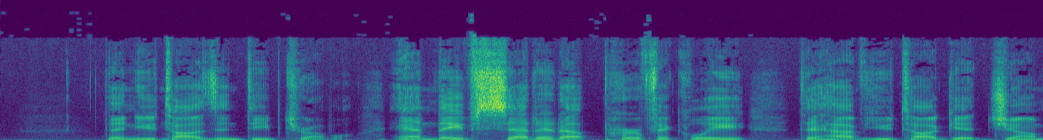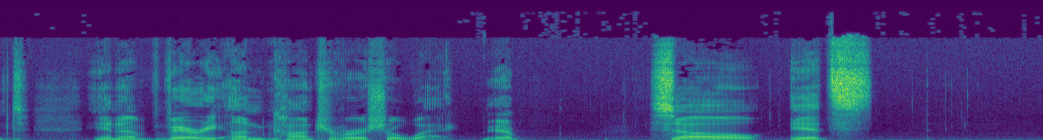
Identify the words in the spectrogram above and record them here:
then Utah's in deep trouble. And they've set it up perfectly to have Utah get jumped in a very uncontroversial way. Yep. So it's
